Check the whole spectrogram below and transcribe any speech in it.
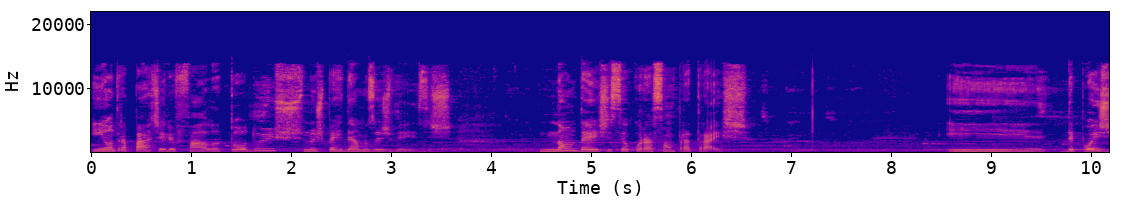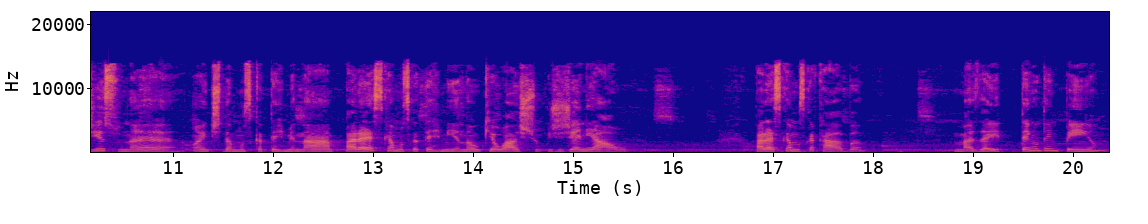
E em outra parte ele fala: todos nos perdemos às vezes. Não deixe seu coração para trás. E depois disso, né, antes da música terminar, parece que a música termina, o que eu acho genial. Parece que a música acaba, mas aí tem um tempinho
